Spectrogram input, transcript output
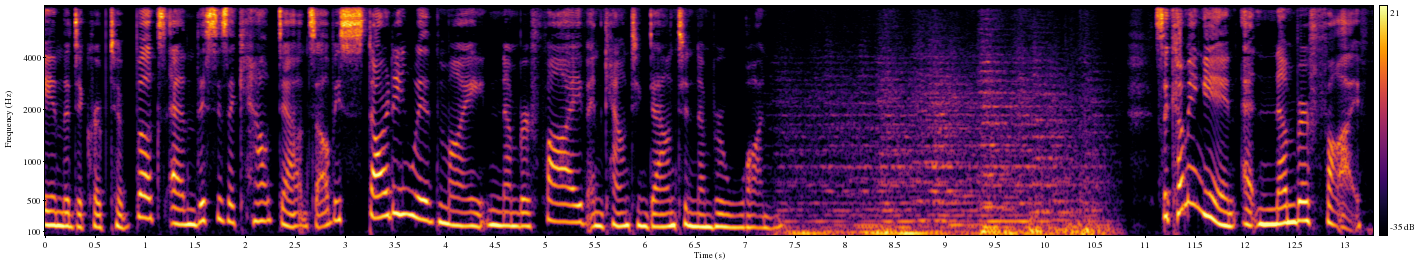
in the Decryptor books. And this is a countdown. So I'll be starting with my number five and counting down to number one. So coming in at number five,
